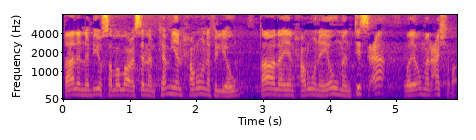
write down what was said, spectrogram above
قال النبي صلى الله عليه وسلم كم ينحرون في اليوم؟ قال ينحرون يوما تسعة ويوما عشرة.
